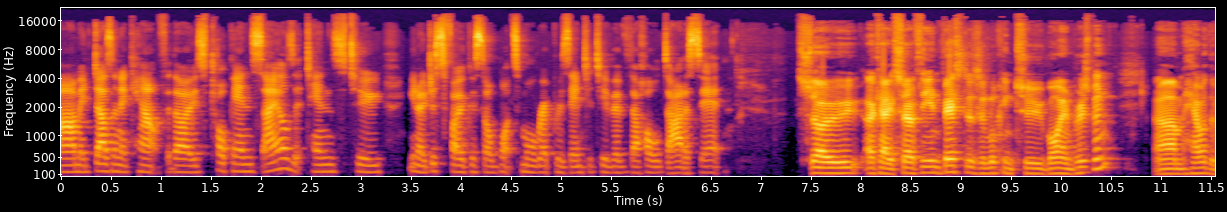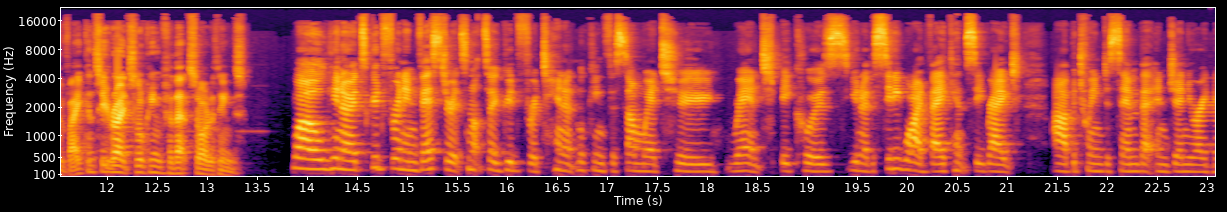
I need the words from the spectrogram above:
Um, it doesn't account for those top end sales. It tends to, you know, just focus on what's more representative of the whole data set. So, okay, so if the investors are looking to buy in Brisbane, um, how are the vacancy rates looking for that side of things? Well, you know, it's good for an investor. It's not so good for a tenant looking for somewhere to rent because, you know, the citywide vacancy rate uh, between December and January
